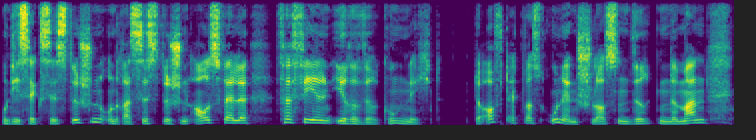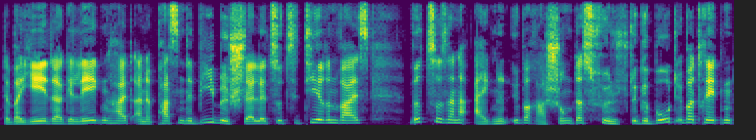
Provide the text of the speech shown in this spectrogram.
und die sexistischen und rassistischen Ausfälle verfehlen ihre Wirkung nicht. Der oft etwas unentschlossen wirkende Mann, der bei jeder Gelegenheit eine passende Bibelstelle zu zitieren weiß, wird zu seiner eigenen Überraschung das fünfte Gebot übertreten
